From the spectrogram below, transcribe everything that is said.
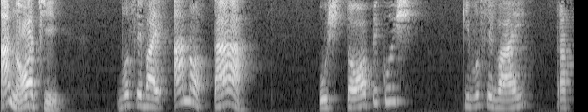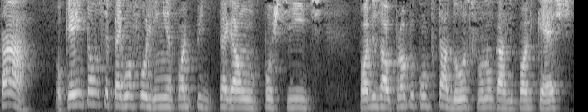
Anote. Você vai anotar os tópicos que você vai tratar, ok? Então você pega uma folhinha, pode pegar um post-it, pode usar o próprio computador, se for no caso de podcast.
